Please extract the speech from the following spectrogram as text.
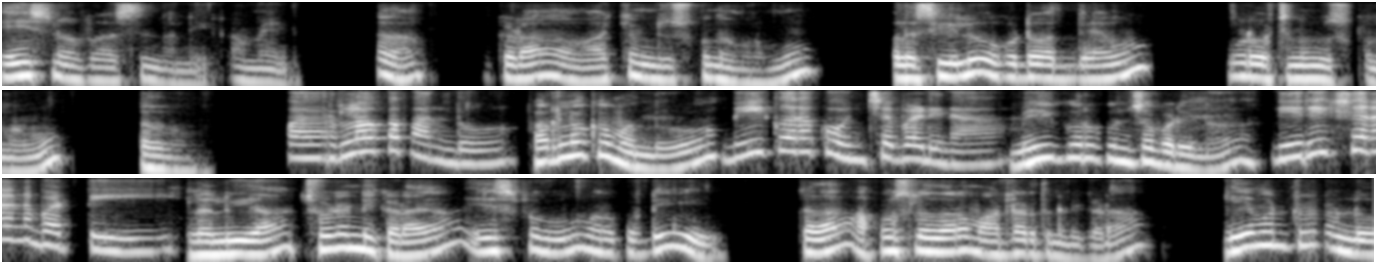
ఏసిన ప్రాసిందండి ఆమె కదా? ఇక్కడ వాక్యం చూసుకుందాం మనము. తులసీలు ఒకటో అధ్యాయము మూడో వచనం చూసుకున్నాము చదువు పరలోకమందు పరలోకమందు మీ కొరకు ఉంచబడిన మీ కొరకు ఉంచబడిన నిరీక్షణను బట్టి లలుయ చూడండి ఇక్కడ యేసు ప్రభు మనకొకటి కదా అపోసుల ద్వారా మాట్లాడుతున్నాడు ఇక్కడ. ఏమంటుండు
